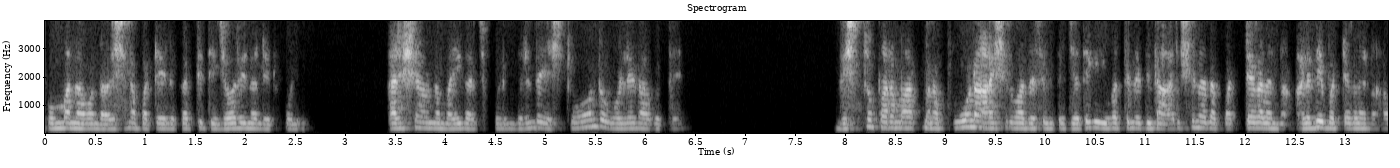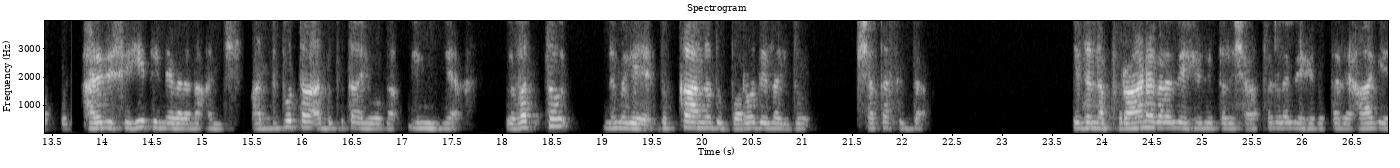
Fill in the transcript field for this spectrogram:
ಕುಂಬನ ಒಂದು ಅರಿಶಿನ ಬಟ್ಟೆಯಲ್ಲಿ ಕಟ್ಟಿ ತಿಜೋರಿನಲ್ಲಿ ಇಟ್ಕೊಳ್ಳಿ. ಅರಿಶಿನವನ್ನ ಮೈಗೆ ಹಚ್ಕೊಳ್ಳಿ. ಇದರಿಂದ ಎಷ್ಟೊಂದು ಒಳ್ಳೇದಾಗುತ್ತೆ. ವಿಷ್ಣು ಪರಮಾತ್ಮನ ಪೂರ್ಣ ಆಶೀರ್ವಾದ ಸಿಗುತ್ತೆ. ಜೊತೆಗೆ ಇವತ್ತಿನ ದಿನ ಅರಿಶಿಣದ ಬಟ್ಟೆಗಳನ್ನ, ಹಳದಿ ಬಟ್ಟೆಗಳನ್ನ ಹಾಕೊಳ್ಳಿ ಹಳದಿ ಸಿಹಿ ತಿಂಡಿಗಳನ್ನ ಹಂಚಿ. ಅದ್ಭುತ ಅದ್ಭುತ ಯೋಗ. ನಿಮ್ಗೆ ಯಾವತ್ತು ನಿಮಗೆ ದುಃಖ ಅನ್ನೋದು ಬರೋದಿಲ್ಲ, ಇದು ಶತಸಿದ್ಧ. ಇದನ್ನ ಪುರಾಣಗಳಲ್ಲಿ ಹೇಳಿರ್ತಾರೆ, ಶಾಸ್ತ್ರಗಳಲ್ಲಿ ಹೇಳುತ್ತಾರೆ ಹಾಗೆ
